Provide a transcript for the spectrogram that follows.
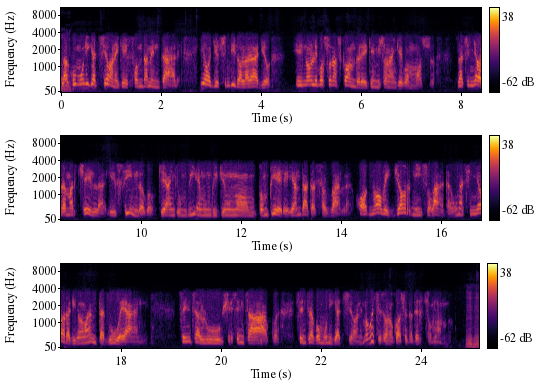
La comunicazione che è fondamentale. Io oggi ho sentito alla radio e non le posso nascondere che mi sono anche commosso. La signora Marcella, il sindaco, che è anche un, un, un, un pompiere, è andata a salvarla. Ho nove giorni isolata, una signora di 92 anni, senza luce, senza acqua, senza comunicazione. Ma queste sono cose da terzo mondo. Mm-hmm.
